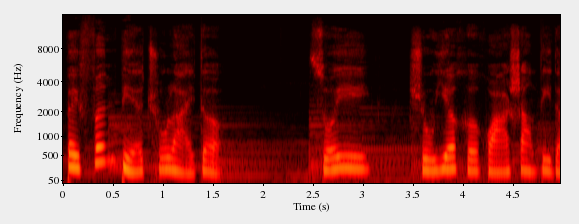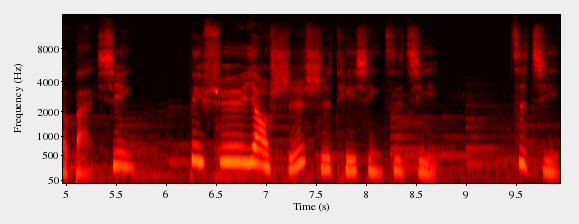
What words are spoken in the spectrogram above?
被分别出来的。所以，属耶和华上帝的百姓，必须要时时提醒自己，自己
